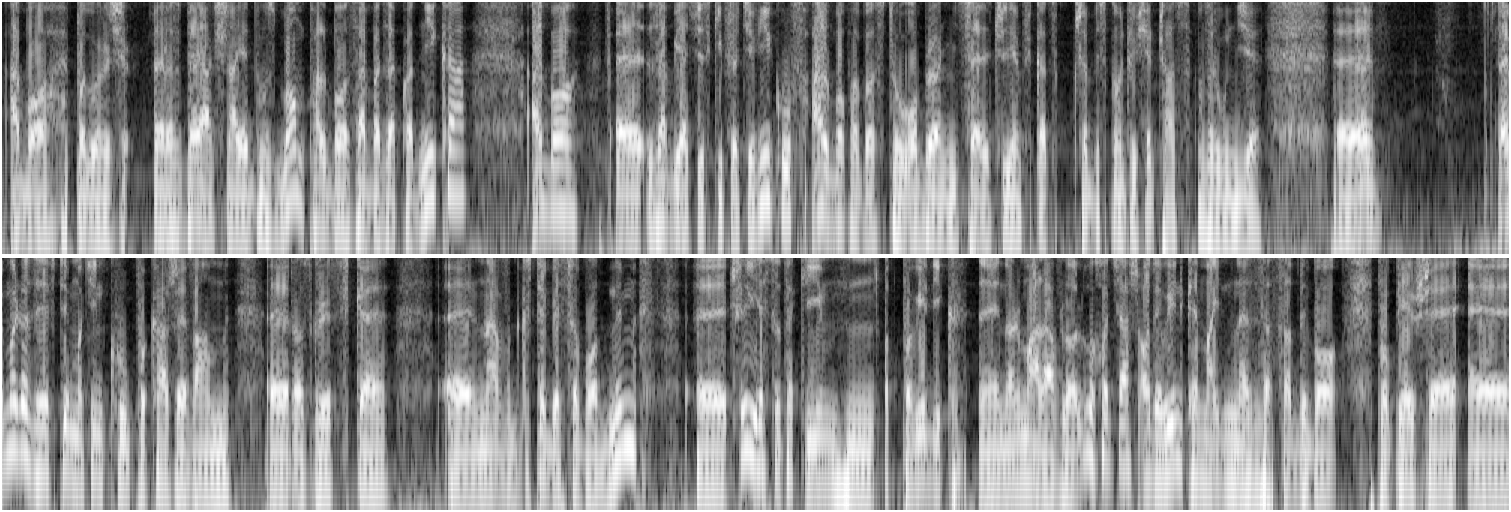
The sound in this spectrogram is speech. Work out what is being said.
albo podłożyć rozbierać na jedną z bomb, albo zabrać zakładnika, albo e, zabijać wszystkich przeciwników, albo po prostu obronić cel, czyli na przykład żeby skończył się czas w rundzie. E, Moi drodzy, w tym odcinku pokażę Wam e, rozgrywkę e, na, w trybie swobodnym, e, czyli jest to taki mm, odpowiednik e, normala w LoLu, chociaż odrobinkę ma inne zasady, bo po pierwsze e, e,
